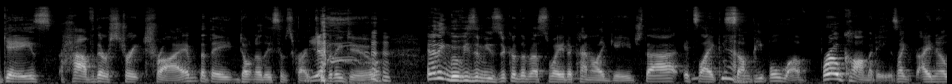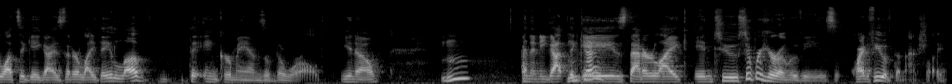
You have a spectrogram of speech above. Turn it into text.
gays have their straight tribe that they don't know they subscribe Yeah. to, but they do. and I think movies and music are the best way to kind of like gauge that. It's like Yeah. some people love bro comedies. Like I know lots of gay guys that are like they love the Anchormans of the world, you know. Mm. And then you got the Okay. gays that are like into superhero movies. Quite a few of them, actually.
